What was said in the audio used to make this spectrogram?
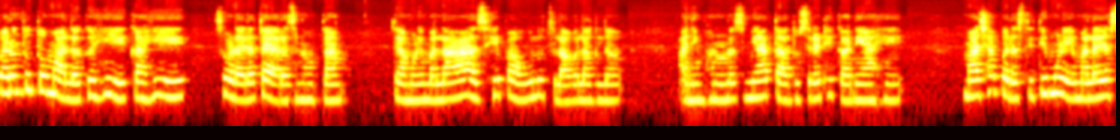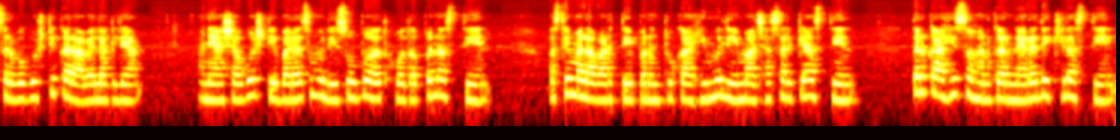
परंतु तो मालकही काही सोडायला तयारच नव्हता. त्यामुळे मला आज हे पाऊल उचलावं लागलं. आणि म्हणूनच मी आता दुसऱ्या ठिकाणी आहे. माझ्या परिस्थितीमुळे मला या सर्व गोष्टी कराव्या लागल्या. आणि अशा गोष्टी बऱ्याच मुलीसोबत होत पण असतील असे मला वाटते. परंतु काही मुली माझ्यासारख्या असतील तर काही सहन करणाऱ्या देखील असतील.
